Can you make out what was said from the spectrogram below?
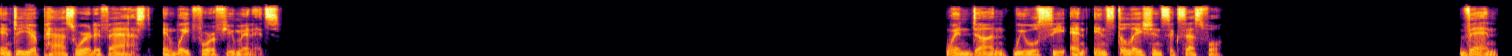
Enter your password if asked and wait for a few minutes. When done, we will see an installation successful. Then,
